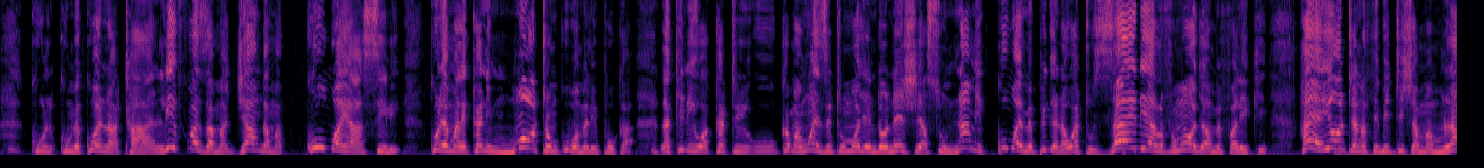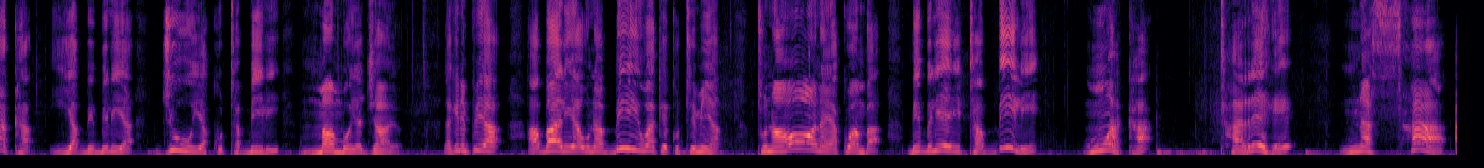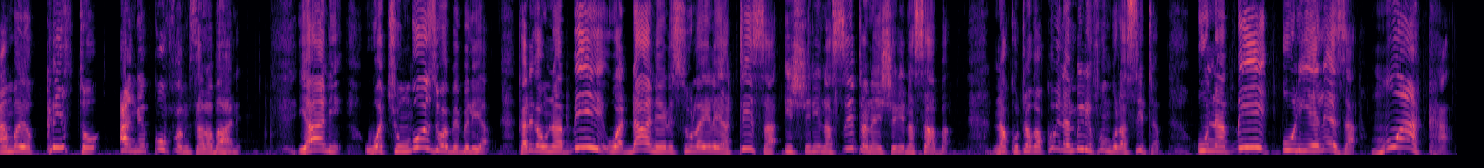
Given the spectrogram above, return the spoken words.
kumekuwa na taarifa za majanga makubwa ya asili. Kule marekani moto mkubwa umelipuka. Lakini wakati u, kama mwezi tu mmoja, indonesia tsunami kubwa imepiga na watu zaidi ya elfu moja wamefariki. Haya yote yanathibitisha mamlaka ya bibilia juu ya kutabiri mambo yajayo. Lakini pia habari ya unabii wake kutimia tunaona ya kwamba biblia ilitabiri mwaka tarehe na saa ambayo kristo angekufa msalabani yaani wachunguzi wa biblia katika unabii wa daniel sura ile ya 9 26 na 27 na kutoka 12 fungu la 6 unabii ulieleza mwaka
